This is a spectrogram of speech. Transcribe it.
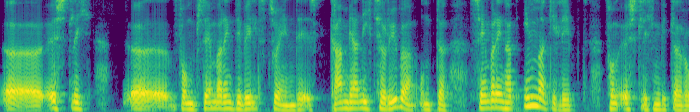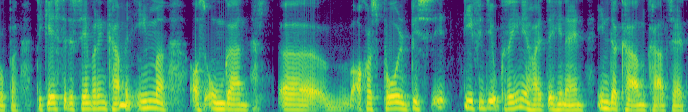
äh, östlich äh, vom Semmering die Welt zu Ende. Es kam ja nichts herüber und der Semmering hat immer gelebt vom östlichen Mitteleuropa. Die Gäste des Semmering kamen immer aus Ungarn, äh, auch aus Polen bis tief in die Ukraine heute hinein, in der K&K-Zeit.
